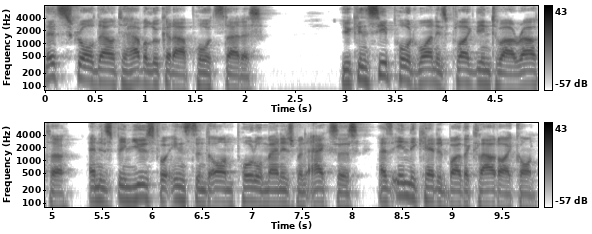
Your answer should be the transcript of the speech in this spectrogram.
Let's scroll down to have a look at our port status. You can see port 1 is plugged into our router and it's been used for instant on portal management access as indicated by the cloud icon.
